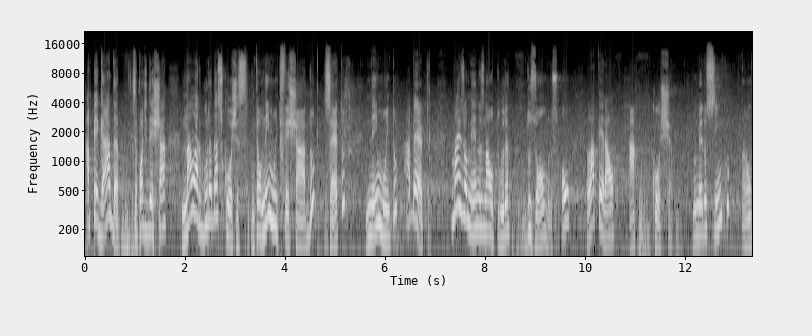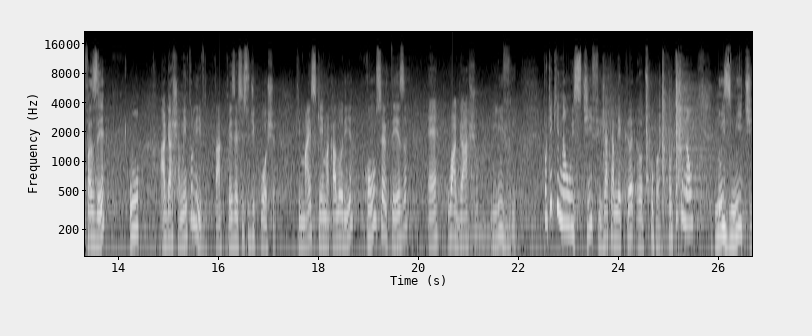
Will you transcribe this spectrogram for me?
A pegada você pode deixar na largura das coxas. Então, nem muito fechado, certo? Nem muito aberto. Mais ou menos na altura dos ombros ou lateral à coxa. Número 5, nós vamos fazer o agachamento livre, tá? O exercício de coxa que mais queima caloria, com certeza, é o agacho livre. Por que, que não o stiff, já que a mecânica. Oh, desculpa, por que, que não no Smith,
